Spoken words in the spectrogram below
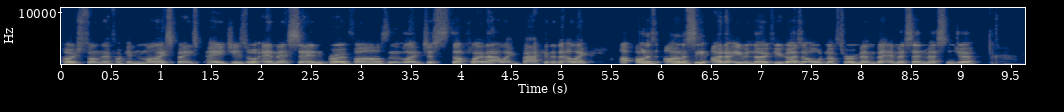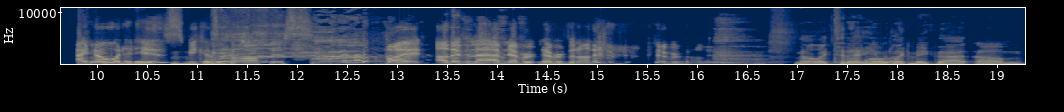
post on their fucking MySpace pages or MSN profiles and like just stuff like that, like back in the day. Like I- honest, honestly, I don't even know if you guys are old enough to remember MSN Messenger. I know what it is Mhm. because of The Office, but other than that, I've never never been on it. never been on it. No, like today you Oh, would man. like make that um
